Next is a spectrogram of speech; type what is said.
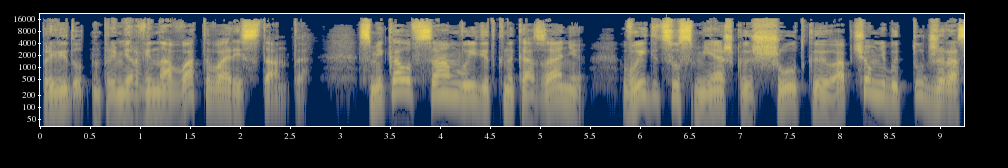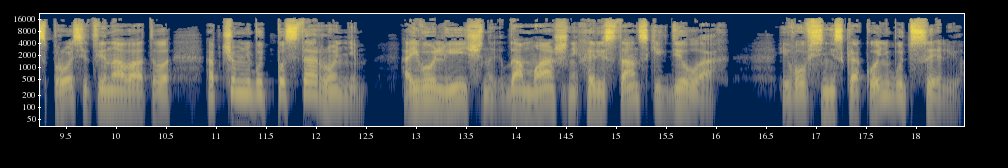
Приведут, например, виноватого арестанта. Смекалов сам выйдет к наказанию, выйдет с усмешкой, с шуткой, об чем-нибудь тут же расспросит виноватого, об чем-нибудь постороннем, о его личных, домашних, арестантских делах. И вовсе не с какой-нибудь целью,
